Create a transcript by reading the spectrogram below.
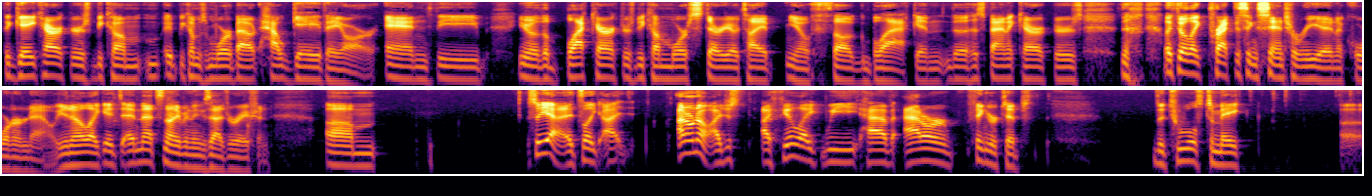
The gay characters become it becomes more about how gay they are, and the you know the black characters become more stereotype, you know, thug black, and the Hispanic characters like they're like practicing Santeria in a corner now, you know, like it's and that's not even an exaggeration. Um, so yeah, it's like I I don't know. I just I feel like we have at our fingertips the tools to make uh,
